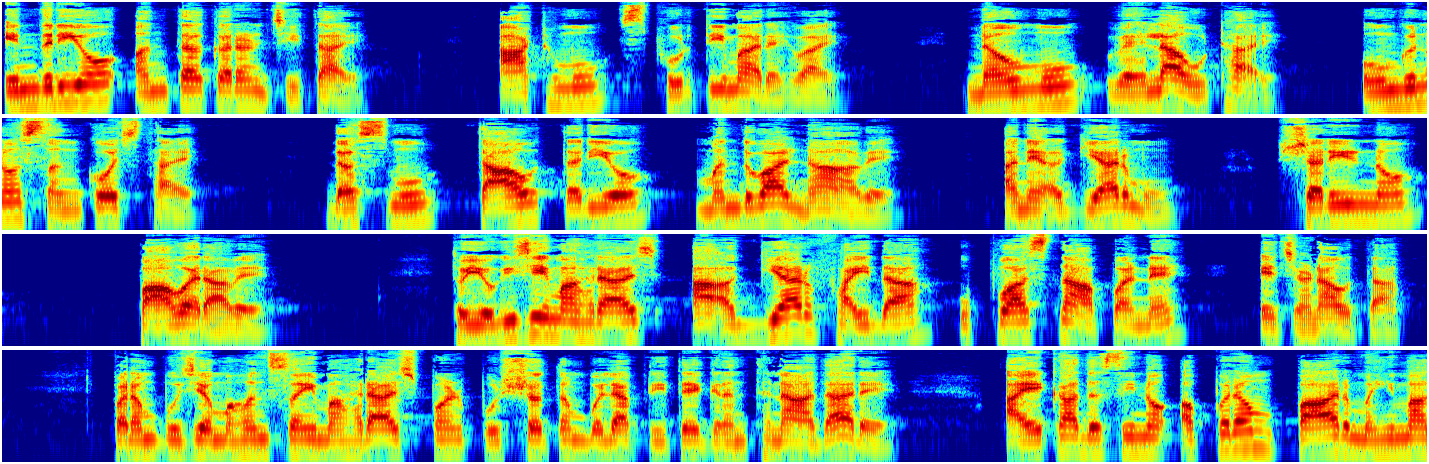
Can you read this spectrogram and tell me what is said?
ઇન્દ્રિયો અંતઃકરણ જીતાય. આઠમું, સ્ફૂર્તિમાં રહેવાય. નવમું વહેલા ઉઠાય, ઊંઘનો સંકોચ થાય. દસમું તાવ તરિયો મંદવાળ ન આવે અને અગિયારમું શરીરનો પાવર આવે. તો યોગીજી મહારાજ આ અગિયાર ફાયદા ઉપવાસના આપણને એ જણાવતા. પરમ પૂજ્ય મહંત સ્વામી મહારાજ પણ પુરુષોત્તમ બોલ્યા પ્રીતે ગ્રંથના આધારે આ એકાદશીનો અપરંપાર મહિમા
